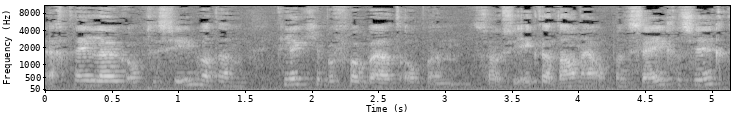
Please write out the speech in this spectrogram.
echt heel leuk om te zien. Want dan klik je bijvoorbeeld op een, zo zie ik dat dan, hè, op een zeegezicht.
